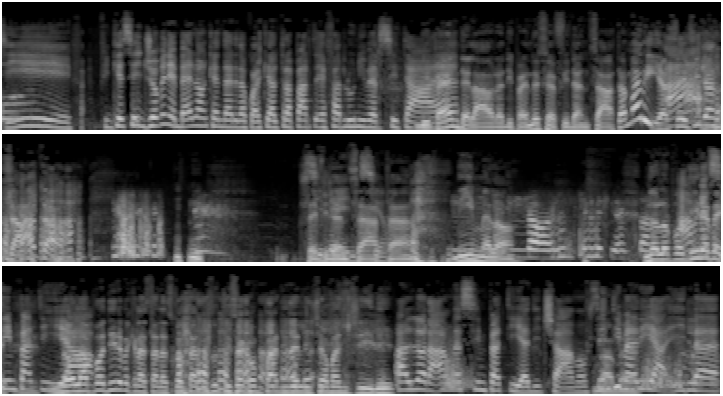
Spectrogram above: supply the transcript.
sì, fa- finché sei giovane è bello anche andare da qualche altra parte a fare l'università. eh. Dipende Laura, dipende se è fidanzata. Maria, sei Ah! fidanzata? Sei Silenzio. fidanzata? Dimmelo. No, non sono fidanzata. Non lo può Ha dire una perché simpatia. Non la può dire perché la stanno ascoltando tutti i suoi compagni del liceo Mancini. Allora ha una simpatia, diciamo. Senti Vabbè. Maria, il-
